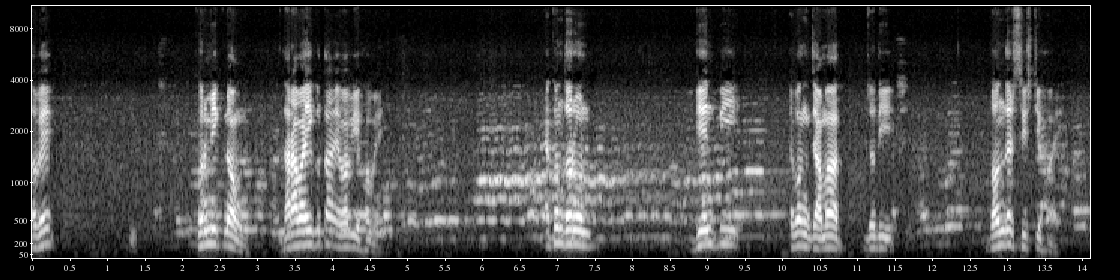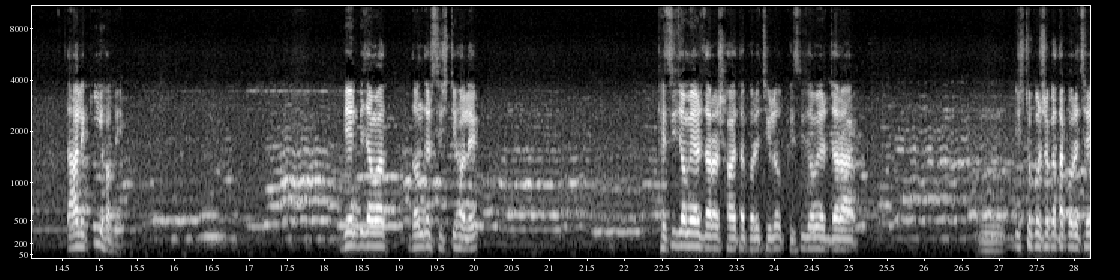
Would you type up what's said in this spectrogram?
তবে কর্মিক নং, ধারাবাহিকতা এভাবেই হবে। এখন ধরুন বিএনপি এবং জামাত যদি দ্বন্দ্বের সৃষ্টি হয়, তাহলে কি হবে? বিএনপি জামাত দ্বন্দ্বের সৃষ্টি হলে ফেসিজমের যারা সহায়তা করেছিল ফেসিজমের যারা পৃষ্ঠপোষকতা করেছে,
